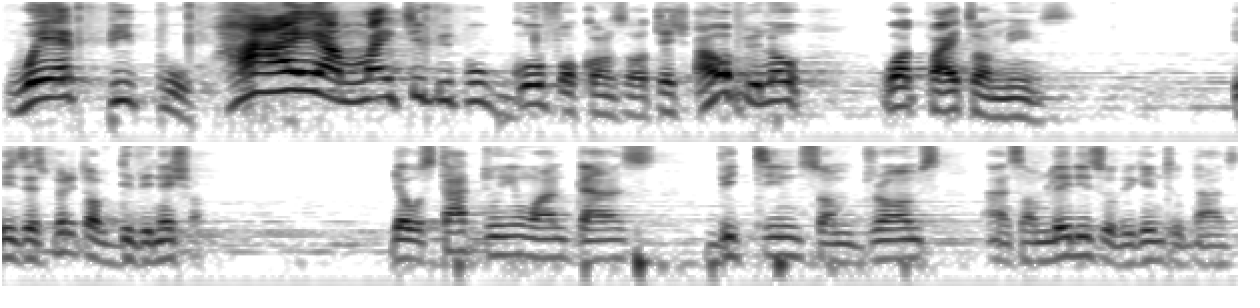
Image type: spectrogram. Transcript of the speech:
where people, high and mighty people, go for consultation. I hope you know what Python means. It's the spirit of divination. They will start doing one dance beating some drums, and some ladies will begin to dance.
